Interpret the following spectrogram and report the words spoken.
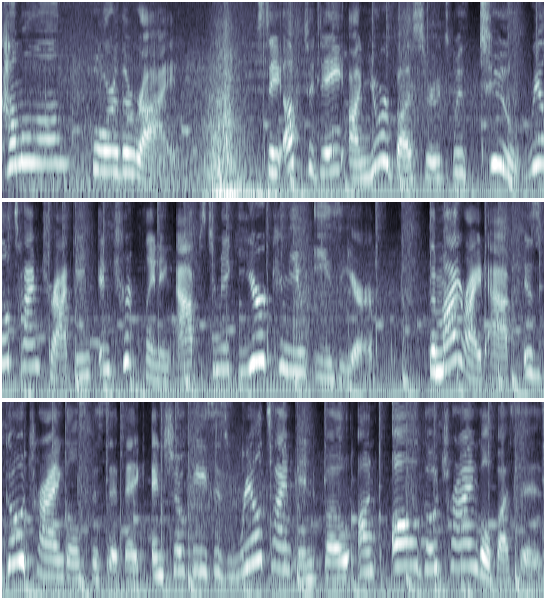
Come along for the ride. Stay up to date on your bus routes with two real time tracking and trip planning apps to make your commute easier. The MyRide app is Go Triangle specific and showcases real time info on all Go Triangle buses.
